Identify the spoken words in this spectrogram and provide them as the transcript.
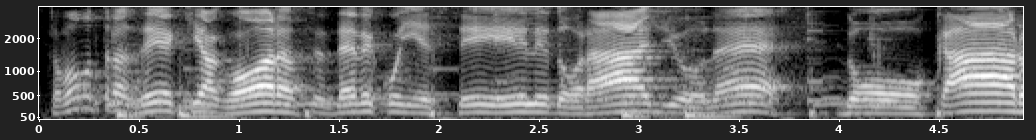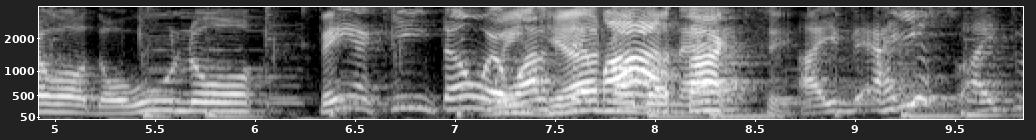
Então vamos trazer aqui agora. Vocês devem conhecer ele do rádio, né? Do Caro, do Uno. Vem aqui então, O é o Alcemar, né? táxi. Aí, é isso, aí tu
